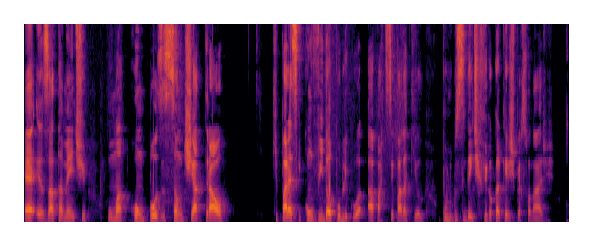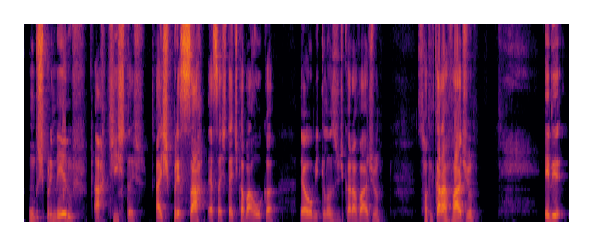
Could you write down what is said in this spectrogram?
é exatamente uma composição teatral que parece que convida o público a participar daquilo. O público se identifica com aqueles personagens. Um dos primeiros artistas a expressar essa estética barroca é o Michelangelo de Caravaggio. Só que Caravaggio ele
